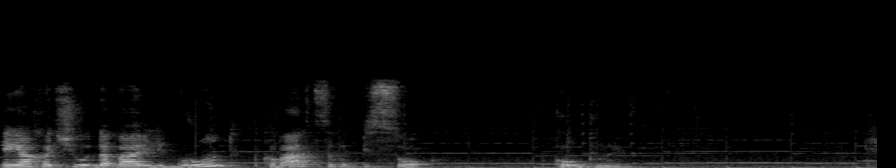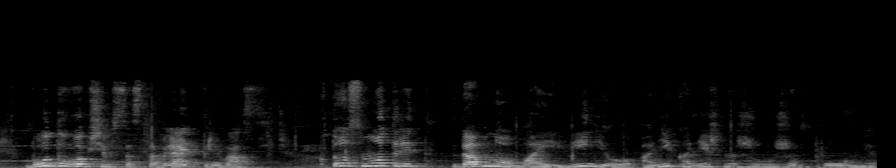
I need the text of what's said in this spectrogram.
Я хочу добавить в грунт кварцевый песок крупный. Буду, в общем, составлять при вас. Кто смотрит давно мои видео, они, конечно же, уже помнят,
